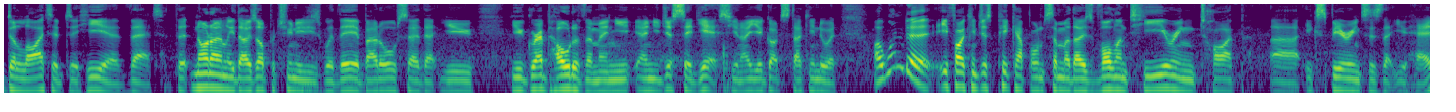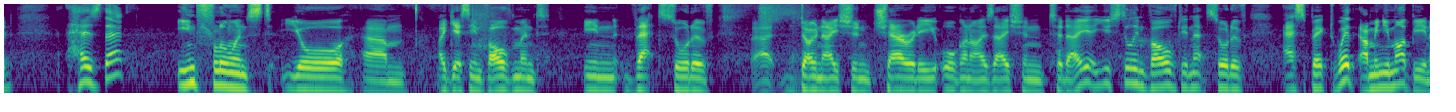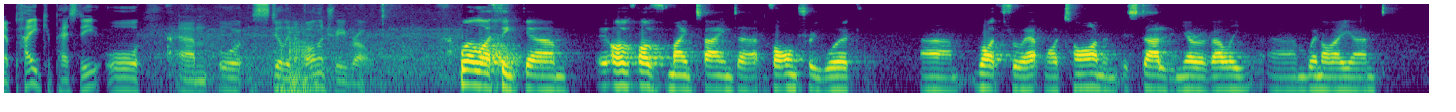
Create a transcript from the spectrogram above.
delighted to hear that that not only those opportunities were there, but also that you you grabbed hold of them and you and you just said yes. You know, you got stuck into it. I wonder if I can just pick up on some of those volunteering type uh, experiences that you had. Has that influenced your, um, I guess, involvement? In that sort of uh, donation charity organisation today? Are you still involved in that sort of aspect? With I mean, you might be in a paid capacity or um, or still in a voluntary role. Well, I think um, I've, I've, maintained uh, voluntary work um, right throughout my time, and it started in Yarra Valley um, when I um,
